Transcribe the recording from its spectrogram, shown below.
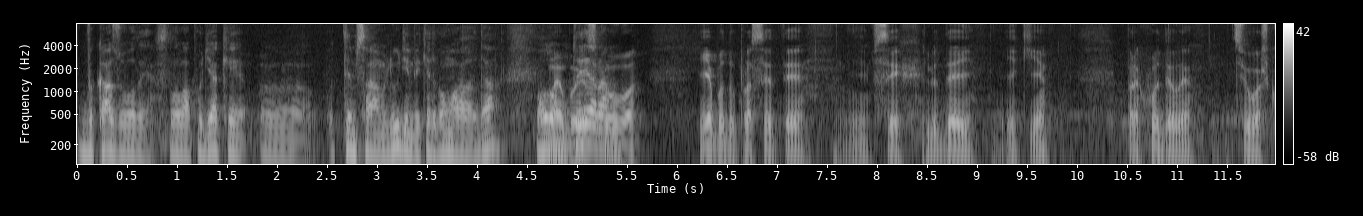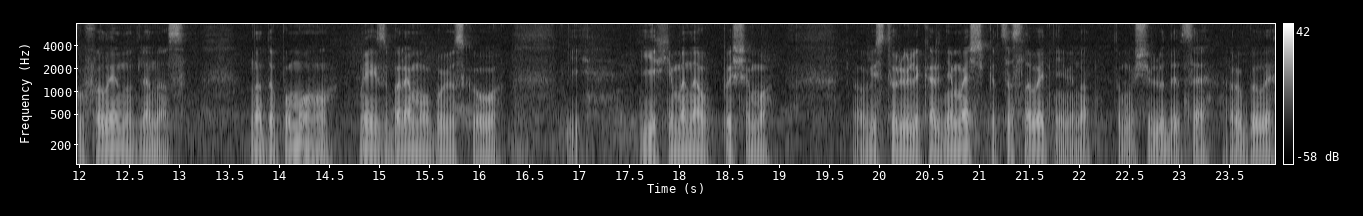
виказували слова подяки тим самим людям, які допомагали, да? Ми обов'язково я буду просити всіх людей, які приходили цю важку хвилину для нас на допомогу. Ми їх зберемо обов'язково. Їх імена впишемо в історію лікарні Мещика. Це славетні імена, тому що люди це робили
